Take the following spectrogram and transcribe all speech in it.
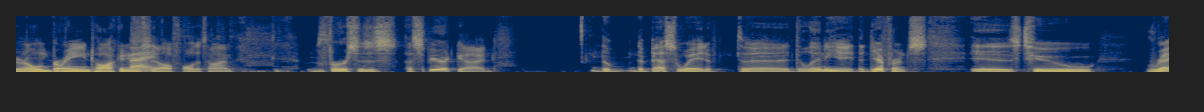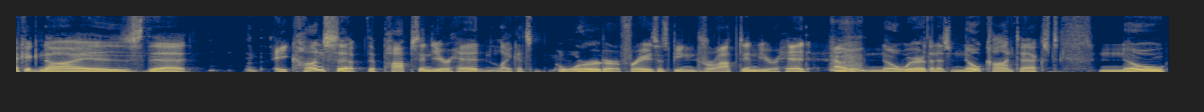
your own brain talking to right. yourself all the time, versus a spirit guide? The the best way to, to delineate the difference is to recognize that a concept that pops into your head like it's a word or a phrase that's being dropped into your head mm-hmm. out of mm-hmm. nowhere that has no context no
